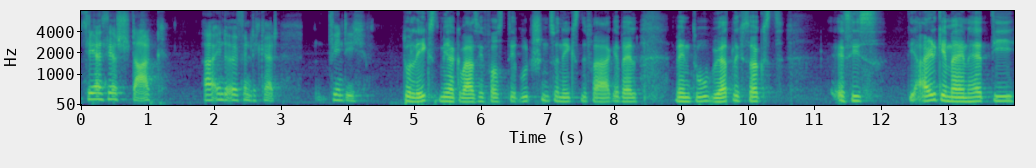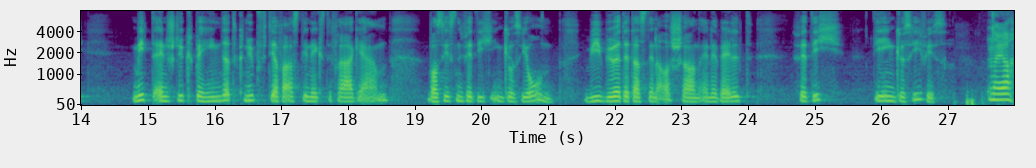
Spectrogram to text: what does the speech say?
sehr, sehr stark äh, in der Öffentlichkeit, finde ich. Du legst mir quasi fast die Rutschen zur nächsten Frage, weil wenn du wörtlich sagst, es ist die Allgemeinheit, die mit ein Stück behindert, knüpft ja fast die nächste Frage an. Was ist denn für dich Inklusion? Wie würde das denn ausschauen, eine Welt für dich, die inklusiv ist? Naja,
